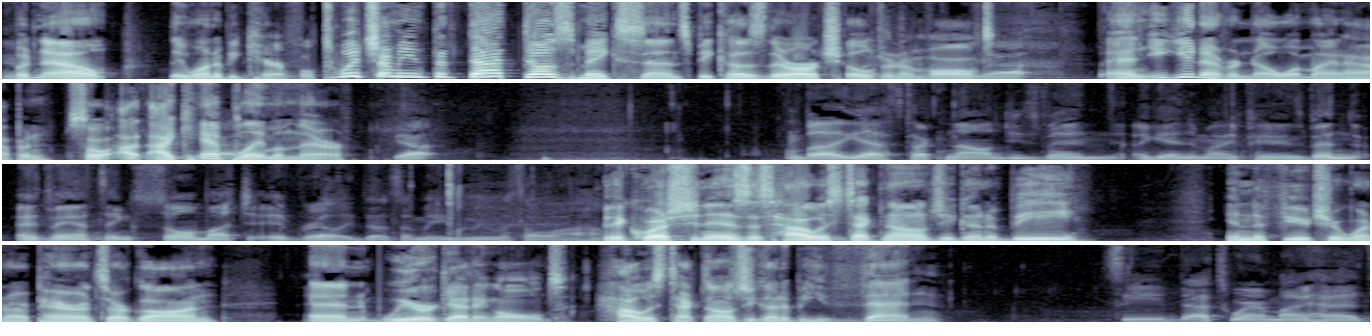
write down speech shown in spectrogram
Yeah. But now they want to be careful. To which, I mean, that, that does make sense because there are children involved. Yeah, And you, you never know what might happen. So I, I can't Yeah. blame them there. yeah. But yes, technology's been again, in my opinion, has been advancing so much. It really does amaze me with a lot. Big question is, is how is technology going to be in the future when our parents are gone and we're getting old? How is technology going to be then? See, that's where in my head,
